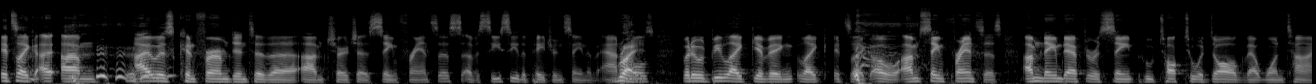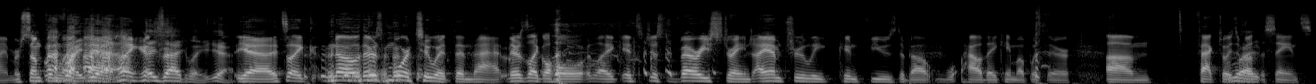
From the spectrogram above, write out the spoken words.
it's like I, um, I was confirmed into the um, church as Saint Francis of Assisi, the patron saint of animals. But it would be like giving like it's like oh I'm Saint Francis. I'm named after a saint who talked to a dog that one time or something like right? that. Yeah. Like, exactly. Yeah. yeah, it's like no, there's more to it than that. There's like a whole like it's just very strange. I am truly confused about wh- how they came up with their um, factoids Right. about the saints.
